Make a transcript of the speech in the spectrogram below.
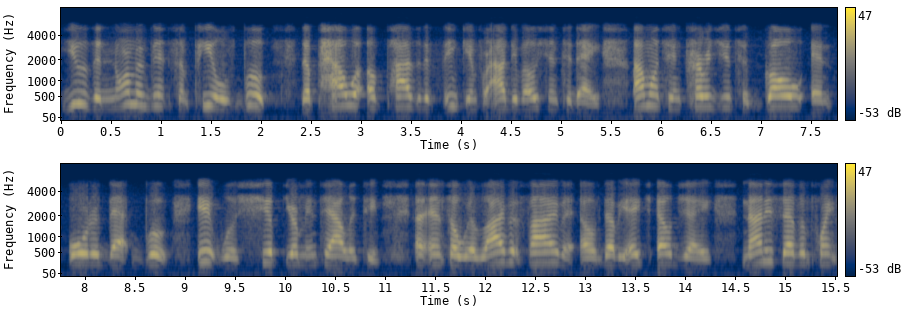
using Norman Vincent Peale's book, The Power of Positive Thinking, for our devotion today. I want to encourage you to go and order that book. It will shift your mentality. Uh, and so we're live at 5 live at WHLJ 97.5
